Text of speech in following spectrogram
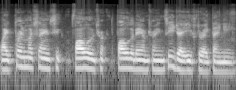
like pretty much saying follow the follow the damn train CJ Easter egg thingy.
